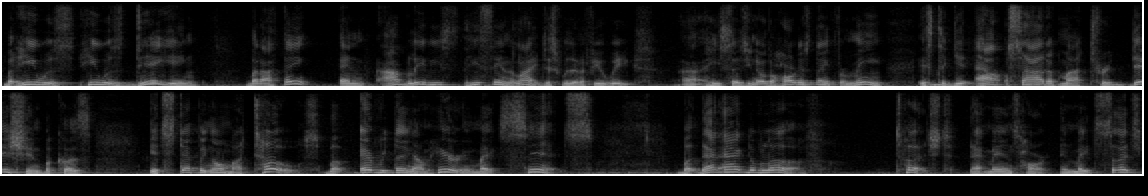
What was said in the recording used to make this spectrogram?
but he was he was digging. But I think, and I believe he's he's seeing the light just within a few weeks. Uh, he says, you know, the hardest thing for me is to get outside of my tradition because it's stepping on my toes. But everything I'm hearing makes sense. But that act of love touched that man's heart and made such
